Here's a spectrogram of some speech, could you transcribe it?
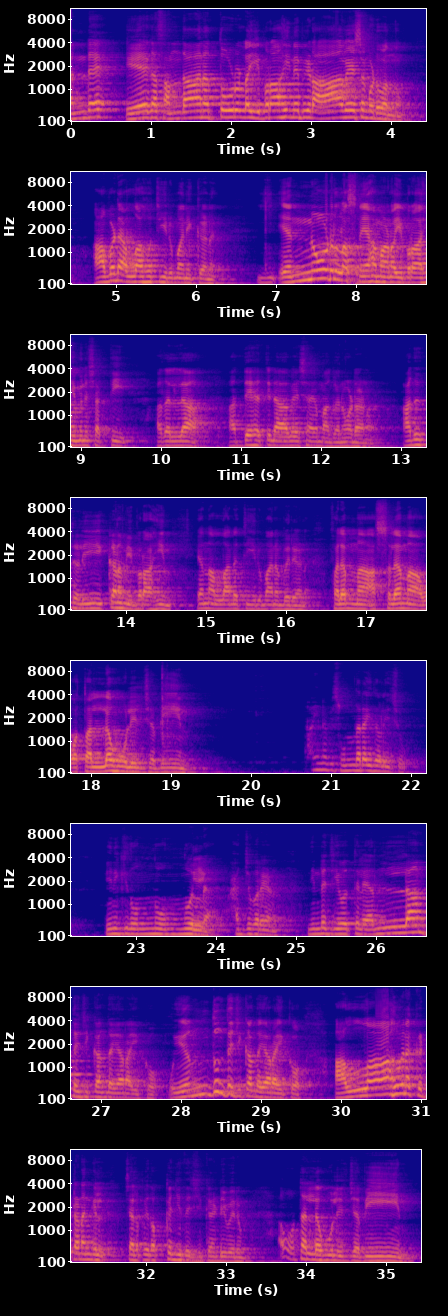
തന്റെ ഏക സന്താനത്തോടുള്ള ഇബ്രാഹിം നബിയുടെ ആവേശം കൊണ്ട് വന്നു. അവിടെ അള്ളാഹു തീരുമാനിക്കുകയാണ് എന്നോടുള്ള സ്നേഹമാണോ ഇബ്രാഹിമിന് ശക്തി? അതല്ല അദ്ദേഹത്തിന്റെ ആവേശമായ മകനോടാണോ? അത് തെളിയിക്കണം ഇബ്രാഹിം എന്ന അള്ളാഹിന്റെ തീരുമാനം വരികയാണ്. ഫലമ്മ അസ്ലമ വത്തല്ലഹുലിൽ ജബീൻ. ഇബ്രാഹിം നബി സുന്ദരായി തെളിയിച്ചു. എനിക്കിതൊന്നും ഒന്നുമില്ല. ഹജ്ജ് പറയാണ്. നിന്റെ ജീവിതത്തിൽ എല്ലാം ത്യജിക്കാൻ തയ്യാറായിക്കോ? എന്തും ത്യജിക്കാൻ തയ്യാറായിക്കോ? അള്ളാഹുവിനെ കിട്ടണമെങ്കിൽ ചിലപ്പോൾ ഇതൊക്കെ നീ ത്യജിക്കേണ്ടി വരും. തല്ലഹൂലിൽ ജബീൻ.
